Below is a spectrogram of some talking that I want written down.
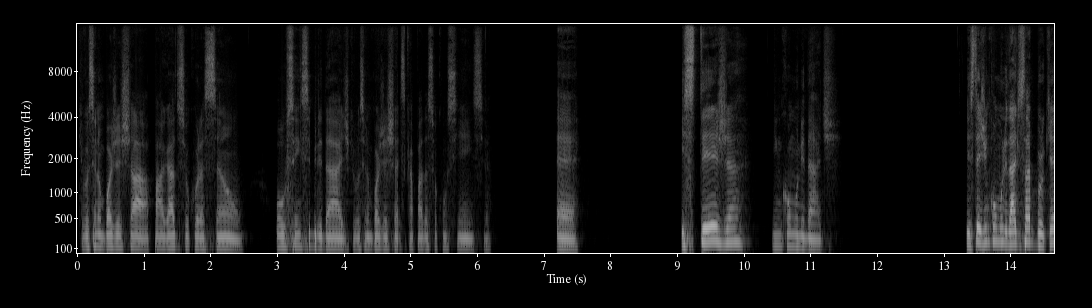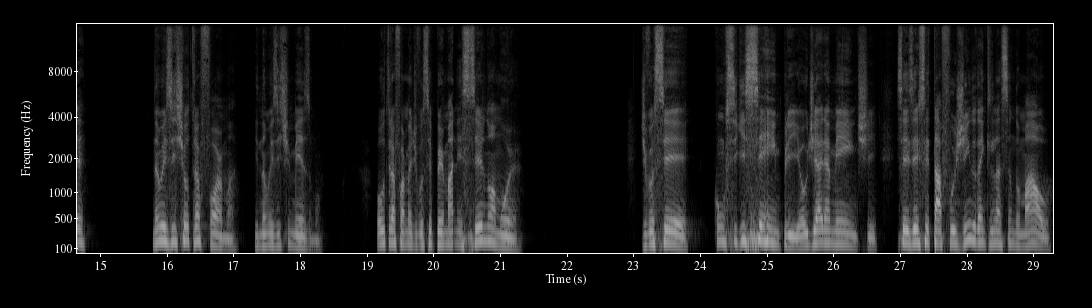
que você não pode deixar apagar do seu coração, ou sensibilidade que você não pode deixar escapar da sua consciência, é esteja em comunidade. Esteja em comunidade, sabe por quê? Não existe outra forma, e não existe mesmo, Outra forma de você permanecer no amor, de você conseguir sempre ou diariamente se exercitar fugindo da inclinação do mal,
